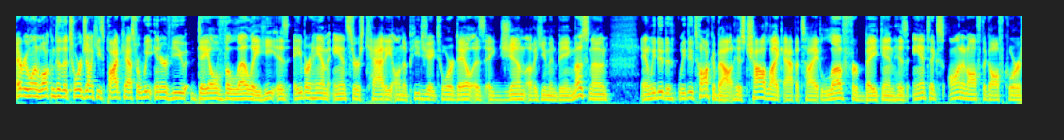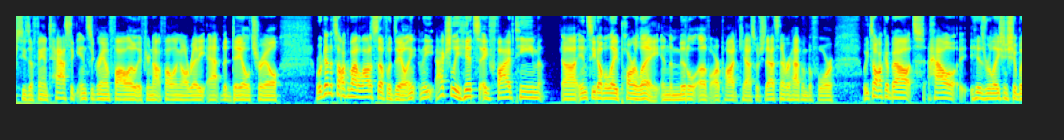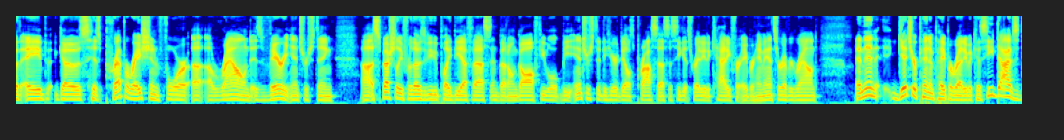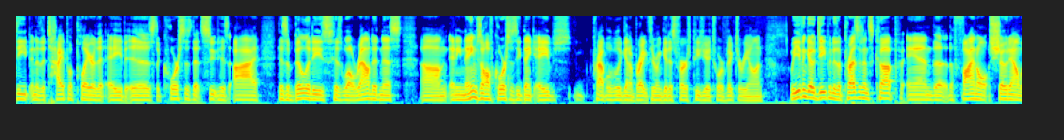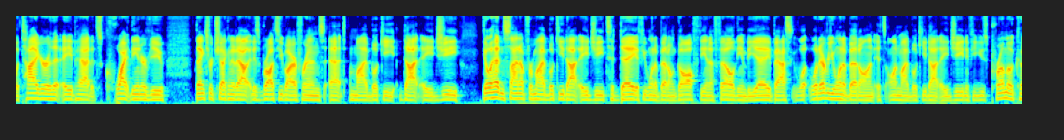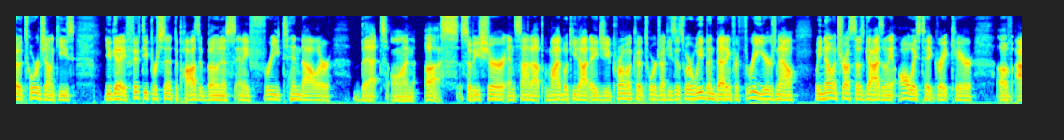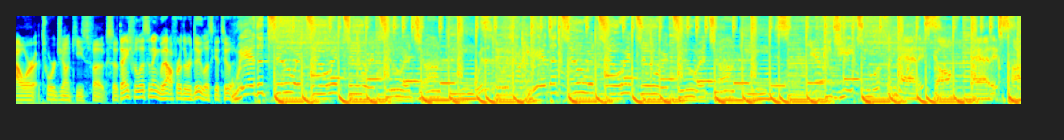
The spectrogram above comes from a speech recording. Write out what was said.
Hey everyone, welcome to the Tour Junkies podcast where we interview Dale Vallely. He is Abraham Ancer's caddy on the PGA Tour. Dale is a gem of a human being, most known, and we do we do talk about his childlike appetite, love for bacon, his antics on and off the golf course. He's a fantastic Instagram follow if you're not following already at the Dale Trail. We're going to talk about a lot of stuff with Dale. He actually hits a five-team uh, NCAA parlay in the middle of our podcast, which that's never happened before. We talk about how his relationship with Abe goes. His preparation for a, a round is very interesting, uh, especially for those of you who play DFS and bet on golf. You will be interested to hear Dale's process as he gets ready to caddy for Abraham Ancer every round. And then get your pen and paper ready because he dives deep into the type of player that Abe is, the courses that suit his eye, his abilities, his well roundedness. Um, and he names off courses he think Abe's probably going to break through and get his first PGA Tour victory on. We even go deep into the President's Cup and the, the final showdown with Tiger that Abe had. It's quite the interview. Thanks for checking it out. It is brought to you by our friends at mybookie.ag. Go ahead and sign up for mybookie.ag today if you want to bet on golf, the NFL, the NBA, basketball, whatever you want to bet on. It's on mybookie.ag. And if you use promo code Tour Junkies, you get a 50% deposit bonus and a free $10 bet on us. So be sure and sign up mybookie.ag promo code tour junkies. It's where we've been betting for 3 years now. We know and trust those guys and they always take great care of our tour junkies folks. So thanks for listening. Without further ado, let's get to it. We're the tour tour tour tour junkies. We're the tour junkies. We're the tour tour tour tour junkies.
